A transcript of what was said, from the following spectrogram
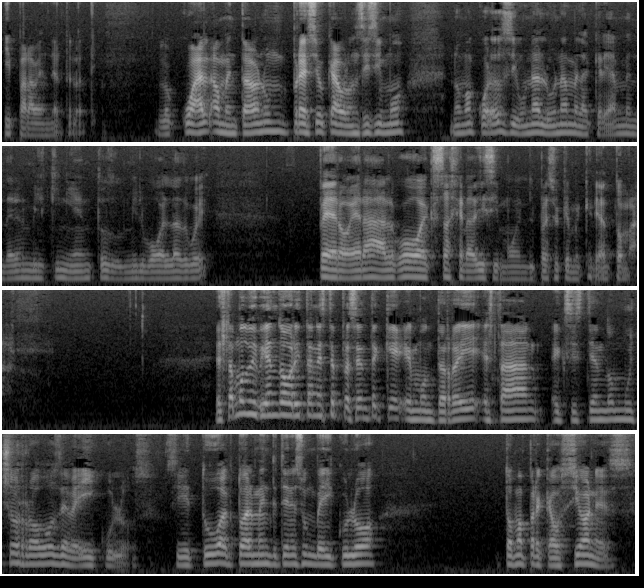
y para vendértelo a ti. Lo cual aumentaron un precio cabroncísimo. No me acuerdo si una luna me la querían vender en 1500, 2000 bolas, güey. Pero era algo exageradísimo el precio que me querían tomar. Estamos viviendo ahorita en este presente que en Monterrey están existiendo muchos robos de vehículos. Si tú actualmente tienes un vehículo, toma precauciones.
